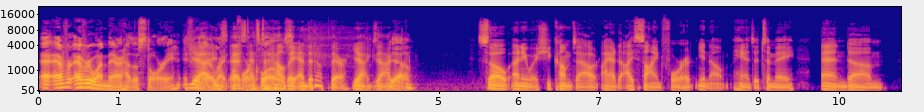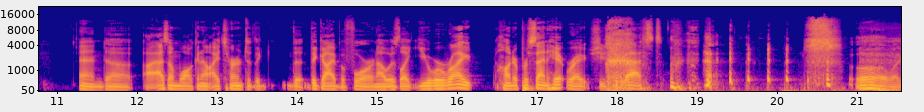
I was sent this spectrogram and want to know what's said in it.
every, everyone there has a story. If yeah, you're there ex- right as, as to how they ended up there. Yeah, exactly. Yeah. So anyway, she comes out. I had I signed for it. You know, hands it to me, and um, and uh, as I'm walking out, I turned to the, the the guy before, and I was like, "You were right, hundred percent hit rate. She's the best." Oh my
